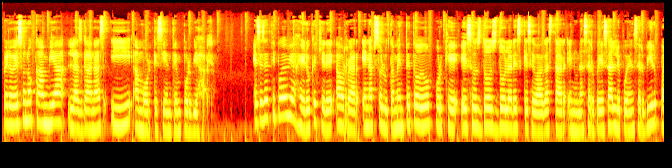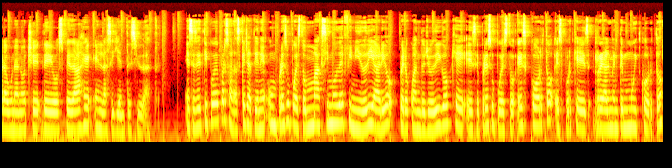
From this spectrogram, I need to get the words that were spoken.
pero eso no cambia las ganas y amor que sienten por viajar. Es ese tipo de viajero que quiere ahorrar en absolutamente todo porque esos dos dólares que se va a gastar en una cerveza le pueden servir para una noche de hospedaje en la siguiente ciudad. es ese tipo de personas que ya tiene un presupuesto máximo definido diario, pero cuando yo digo que ese presupuesto es corto es porque es realmente muy corto.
